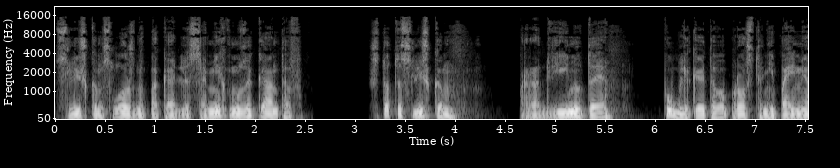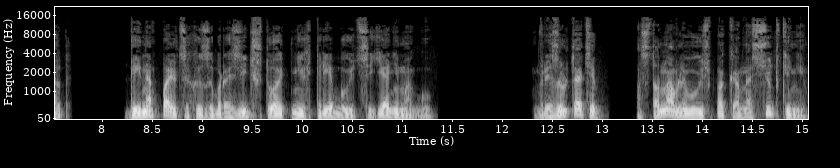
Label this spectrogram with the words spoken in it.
слишком сложно пока для самих музыкантов, что-то слишком продвинутое, публика этого просто не поймет. Да и на пальцах изобразить, что от них требуется, я не могу. В результате останавливаюсь пока на Сюткине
